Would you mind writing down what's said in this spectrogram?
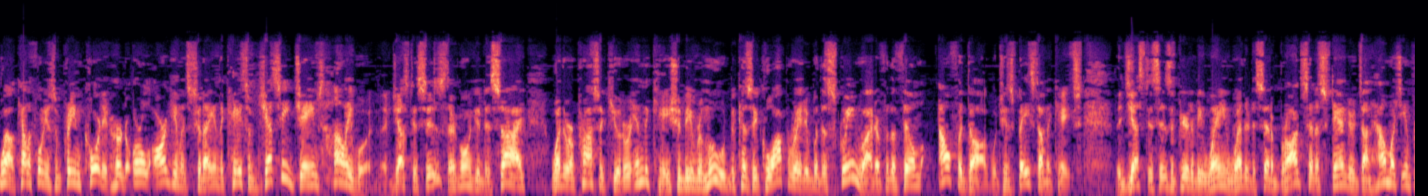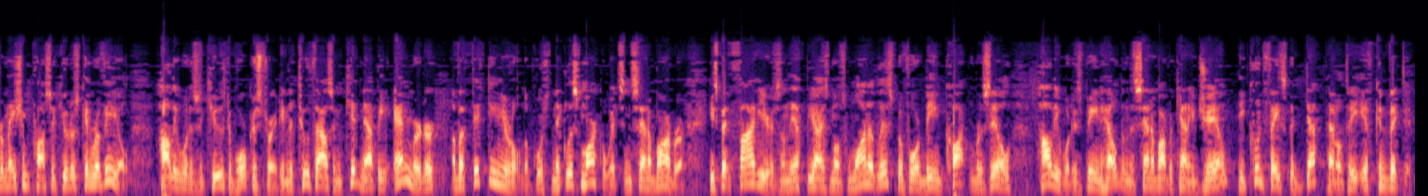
Well, California Supreme Court had heard oral arguments today in the case of Jesse James Hollywood. The justices, they're going to decide whether a prosecutor in the case should be removed because he cooperated with the screenwriter for the film Alpha Dog, which is based on the case. The justices appear to be weighing whether to set a broad set of standards on how much information prosecutors can reveal. Hollywood is accused of orchestrating the 2000 kidnapping and murder of a 15-year-old, of course, Nicholas Markowitz in Santa Barbara. He spent five years on the FBI's most wanted list before being caught Brazil. Hollywood is being held in the Santa Barbara County Jail. He could face the death penalty if convicted.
